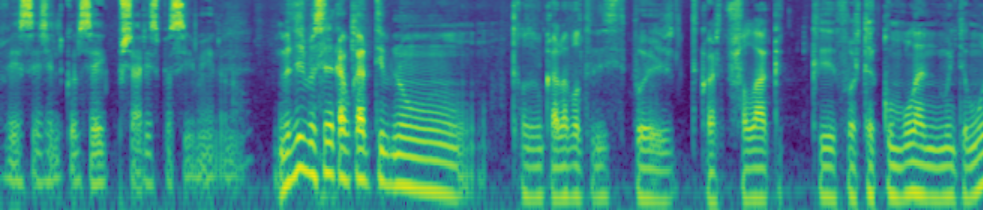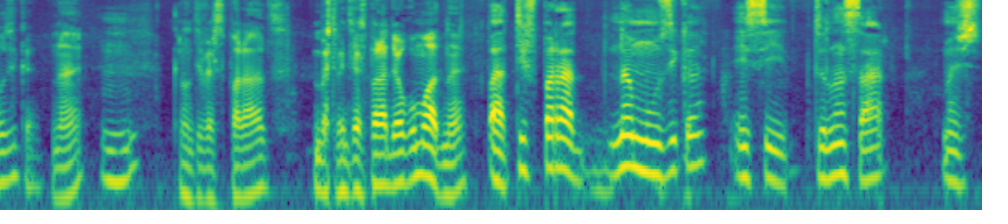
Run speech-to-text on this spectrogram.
ver se a gente consegue puxar isso para cima ainda não. Mas diz-me assim, que há bocado tive num. Estamos um bocado à volta disso e depois de falar que, que foste acumulando muita música, não é? Uhum. Que não tiveste parado, mas também tiveste parado de algum modo, não é? Pá, tive parado na música em si, de lançar, mas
